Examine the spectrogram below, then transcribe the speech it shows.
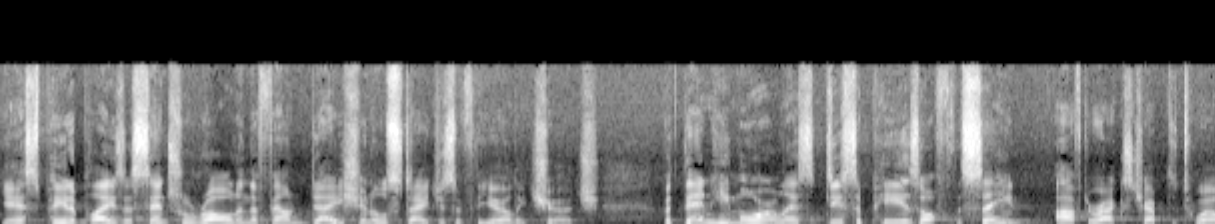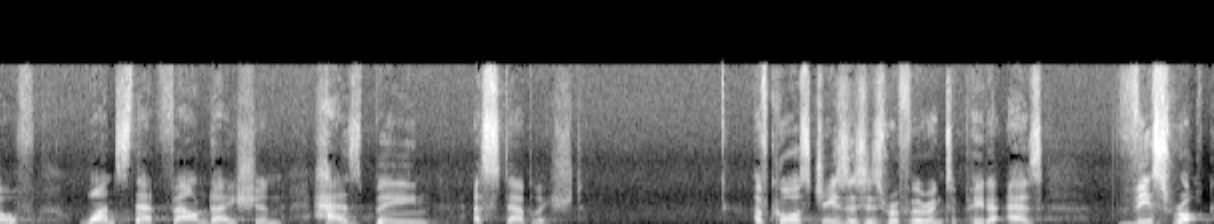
Yes, Peter plays a central role in the foundational stages of the early church, but then he more or less disappears off the scene after Acts chapter 12 once that foundation has been established. Of course, Jesus is referring to Peter as this rock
